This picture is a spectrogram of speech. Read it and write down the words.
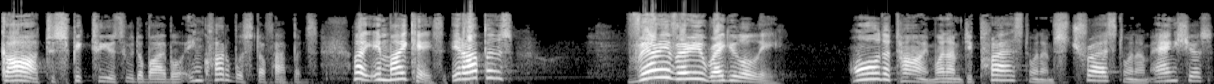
God to speak to you through the Bible, incredible stuff happens. Like in my case, it happens very, very regularly, all the time, when I'm depressed, when I'm stressed, when I'm anxious,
